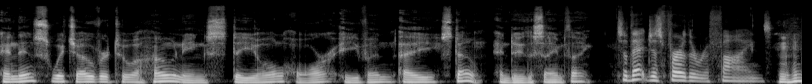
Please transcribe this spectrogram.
and then switch over to a honing steel or even a stone and do the same thing. So that just further refines mm-hmm.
